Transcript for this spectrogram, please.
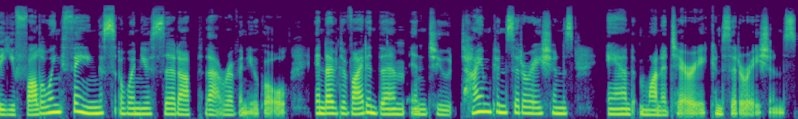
the following things when you set up that revenue goal. And I've divided them into time considerations and monetary considerations.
